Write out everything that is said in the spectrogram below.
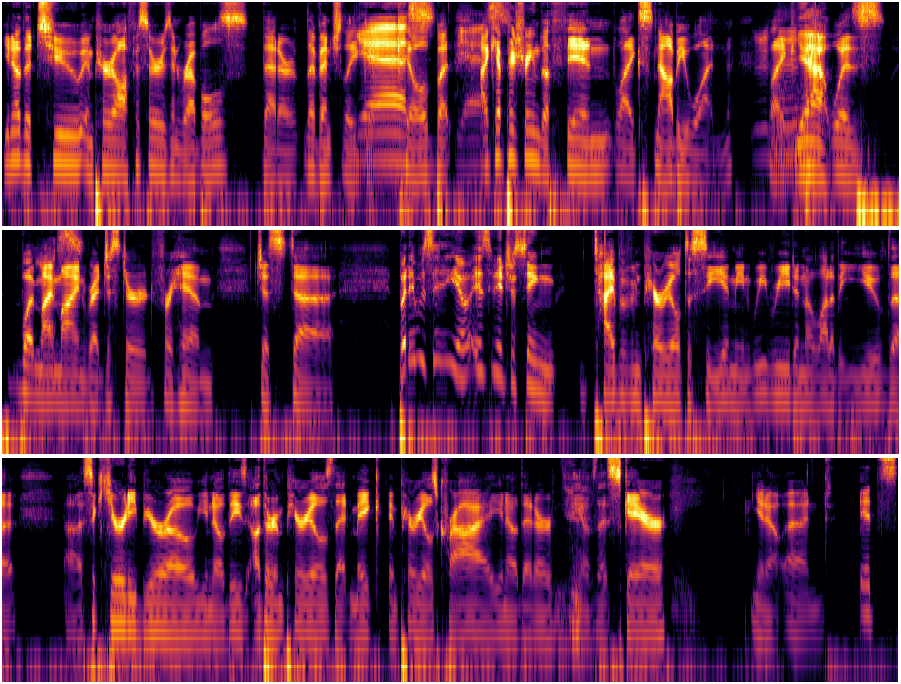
you know the two Imperial officers and rebels that are eventually Yes, get killed, but yes. I kept picturing the thin, like snobby one. Like mm-hmm. Yeah. that was what my mind registered for him. Just uh but it was you know is an interesting type of imperial to see. I mean, we read in a lot of the EU the uh, security bureau, you know, these other imperials that make imperials cry, you know, that are you know that scare, you know, and it's.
